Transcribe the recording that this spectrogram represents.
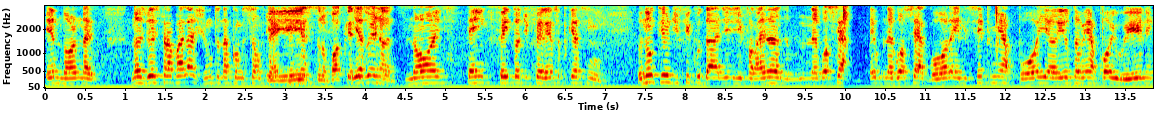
enorme. Nós, nós dois trabalhamos junto na comissão técnica. Isso, não pode esquecer E, do assim, Hernandes. Nós tem feito a diferença porque assim, eu não tenho dificuldade de falar, Hernandes, o negócio é o negócio é agora, ele sempre me apoia, eu também apoio ele.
